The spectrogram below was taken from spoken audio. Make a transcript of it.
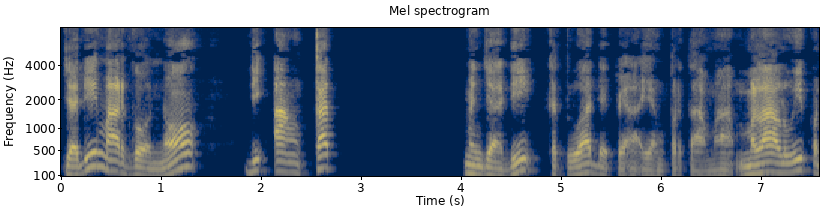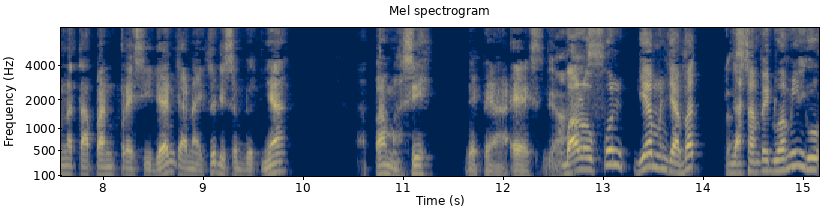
Jadi Margono diangkat menjadi ketua DPA yang pertama melalui penetapan presiden karena itu disebutnya apa masih DPAS. Walaupun dia menjabat nggak sampai dua minggu.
